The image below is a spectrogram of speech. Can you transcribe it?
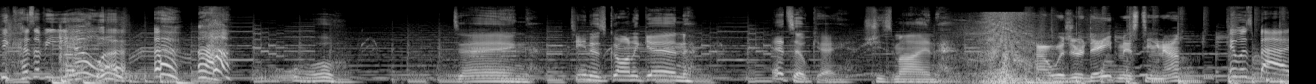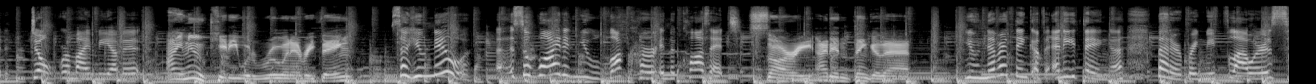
because of you. Uh, Whoa. Dang. Tina's gone again. It's okay. She's mine. How was your date, Miss Tina? it was bad. Don't remind me of it. I knew Kitty would ruin everything. So you knew. Uh, so why didn't you lock her in the closet? Sorry, I didn't think of that. You never think of anything. Better bring me flowers.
